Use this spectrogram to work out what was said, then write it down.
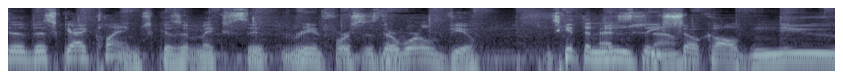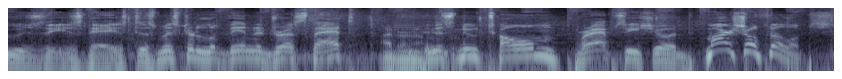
uh, this guy claims because it makes it reinforces their worldview. Let's get the That's news the now. so-called news these days. Does Mr. Levin address that? I don't know. In his new tome, perhaps he should. Marshall Phillips.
